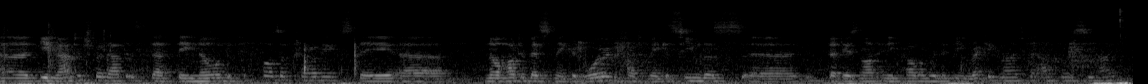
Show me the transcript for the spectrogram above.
Uh, the advantage for that is that they know the pitfalls of cryonics. They uh, know how to best make it work, how to make it seamless, uh, that there's not any problem with it being recognized by Alcor CI.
